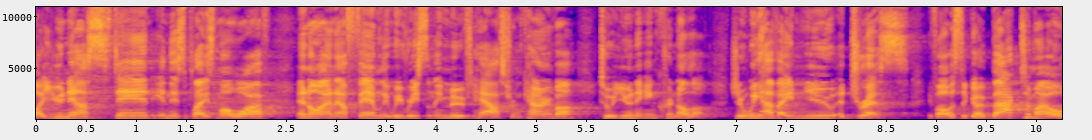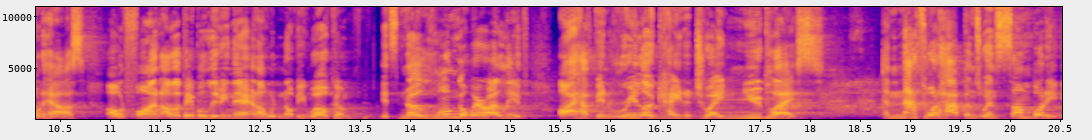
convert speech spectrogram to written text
but you now stand in this place. My wife and I and our family, we recently moved house from Caringbah to a unit in Cronulla. You know, we have a new address. If I was to go back to my old house, I would find other people living there and I would not be welcome. It's no longer where I live. I have been relocated to a new place. And that's what happens when somebody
